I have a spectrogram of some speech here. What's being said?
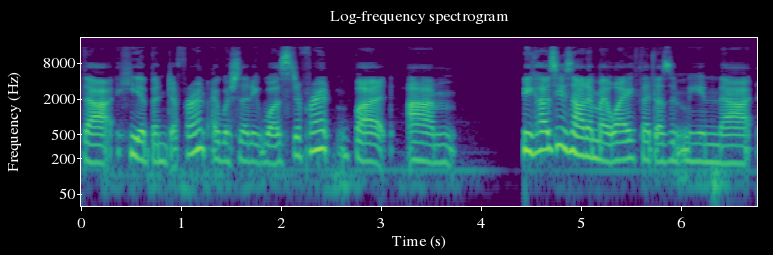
that he had been different. I wish that he was different, but um because he's not in my life that doesn't mean that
